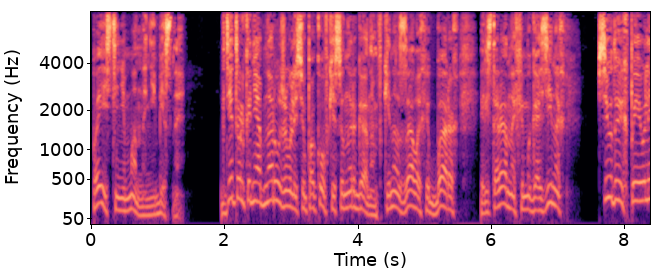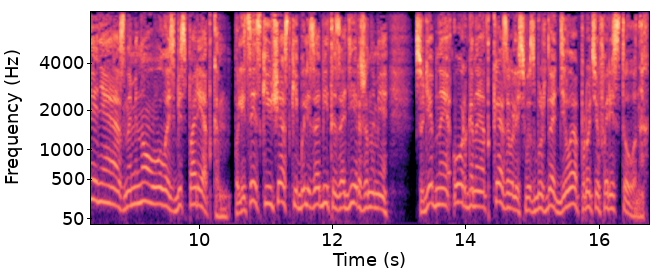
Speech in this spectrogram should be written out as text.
Поистине манна небесная. Где только не обнаруживались упаковки с энерганом, в кинозалах и барах, ресторанах и магазинах — Всюду их появление знаменовывалось беспорядком. Полицейские участки были забиты задержанными, судебные органы отказывались возбуждать дела против арестованных.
